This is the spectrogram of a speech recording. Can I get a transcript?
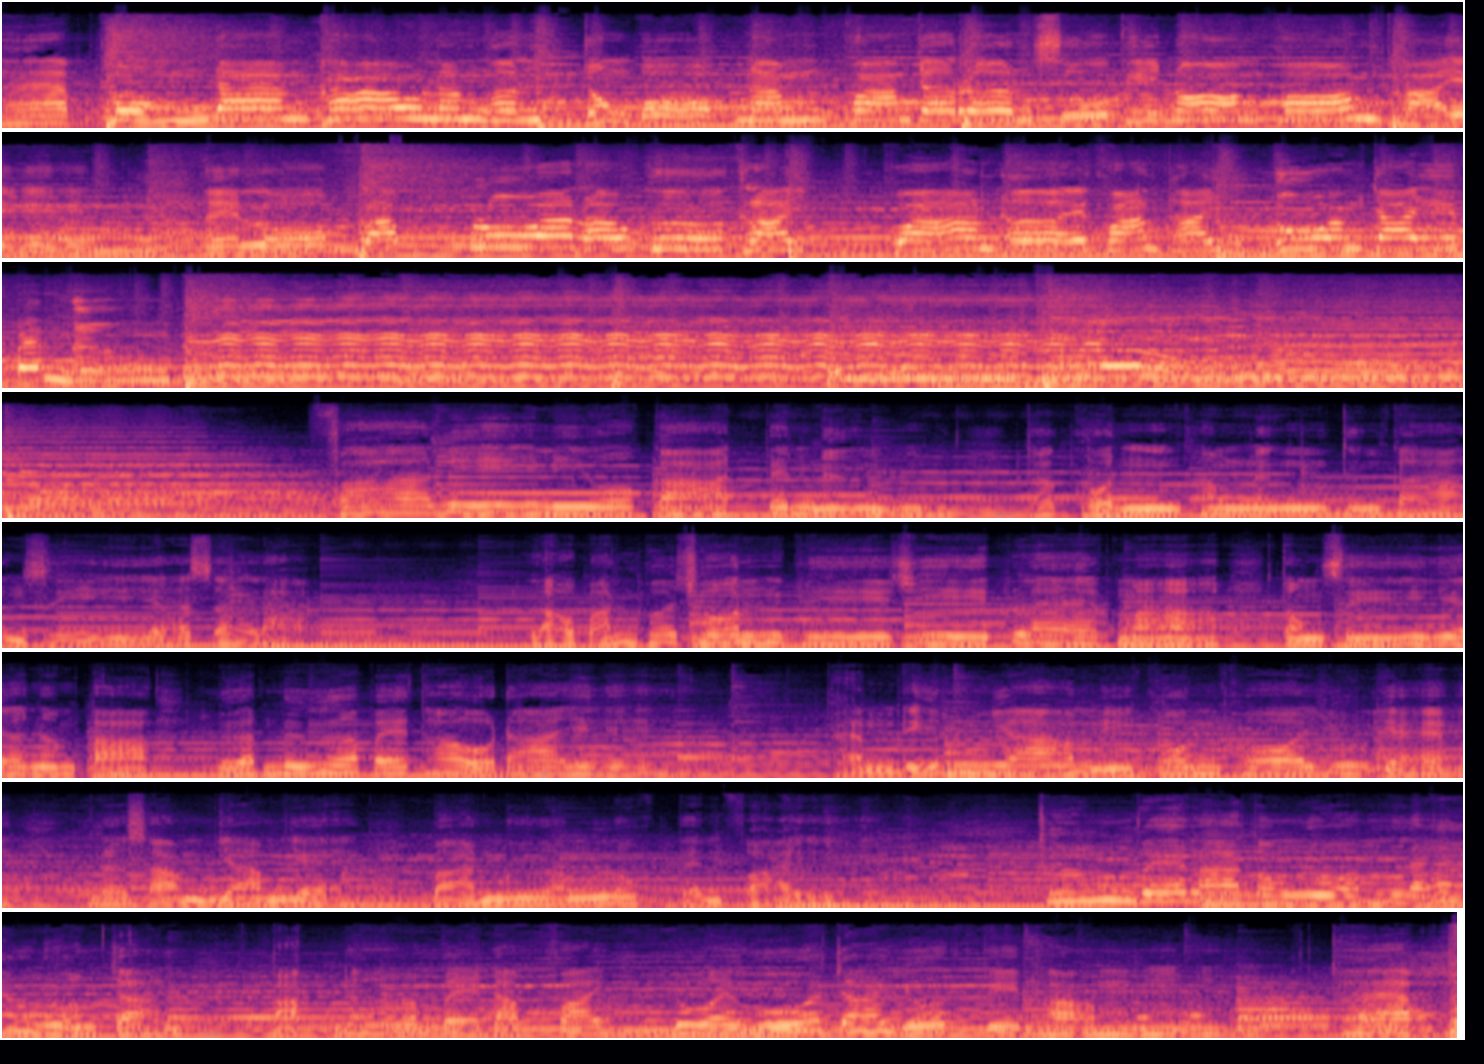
แถบธงแดงขาวน้ำเงิน จงโบกนำความเจริญสู่พี่น้องของไทย ให้โลกรับรู้ว่าเราคือใคร ควานเอ่ยควานไทย ดวงใจเป็นหนึ่งเดียวฟ้านี้มีโอกาสเป็นหนึ่ง ถ้าคนคำนึงถึงการเสียสละเหล่าบรรพชนพลีชีพแลกมา ต้องเสียน้ำตาเลือดเนื้อไปเท่าใด แผ่นดินยามมีคนคอยยุแย่และซ้ำยามแย่บ้านเมืองลุกเป็นไฟ ถึงเวลาต้องรวมแรงรวมใจ ตักน้ำไปดับไฟ ด้วยหัวใจหยุดกิธรรมแทบ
